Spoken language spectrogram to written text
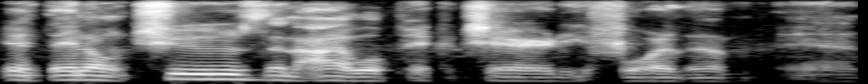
if they don't choose, then I will pick a charity for them and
